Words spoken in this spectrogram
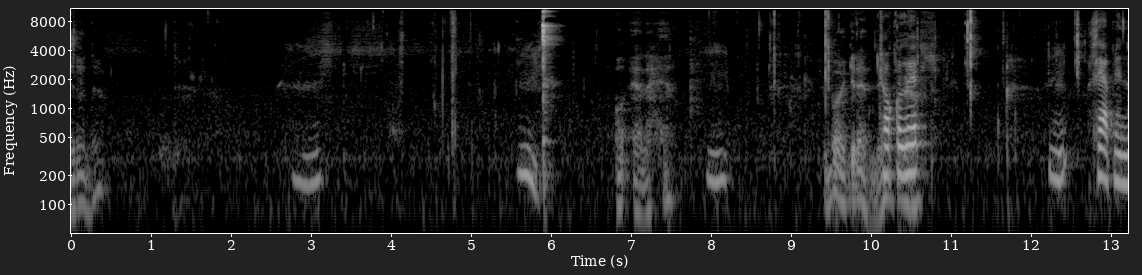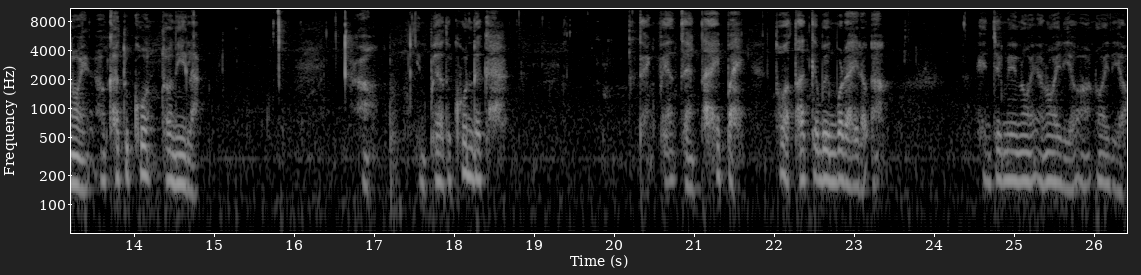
Grädde. Vad är det här? Det är bara grädde. inte Chocolate. glass. แซ่บหน่อยๆเอาค่ะทุกคนเท่านี้แหละเอากินเพื่อทุกคนเด้อค่ะ แต่งแฟนแต่งไทยไปโทษทัดกระเบิงบ่ได้ดอกอะเห็นจังน้อยๆอะน้อยเดียวอะน้อยเดียว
